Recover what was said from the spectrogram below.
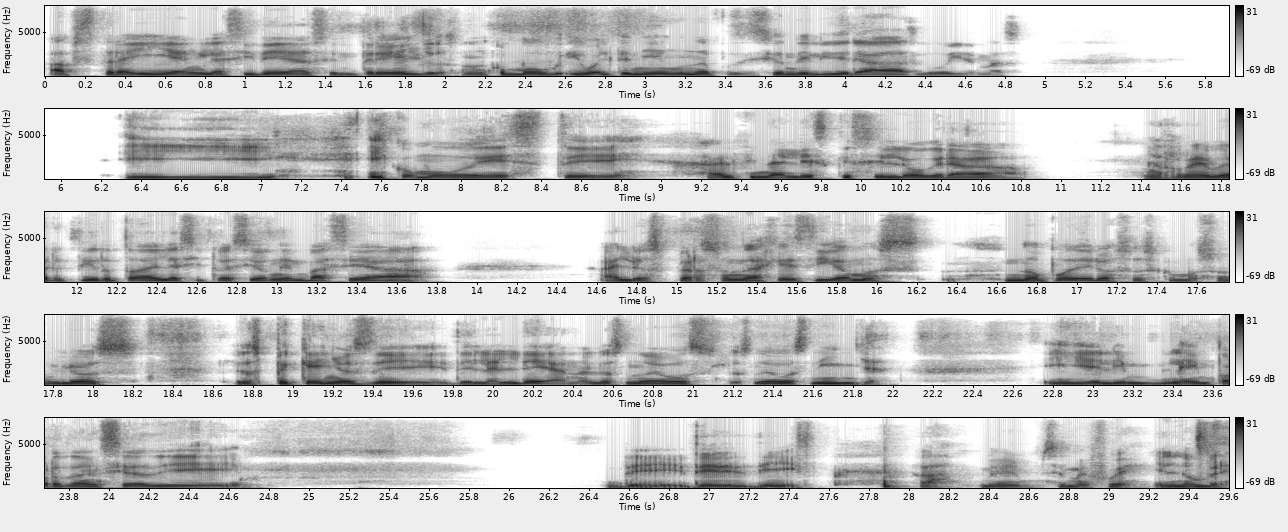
abstraían las ideas entre ellos, ¿no? Como igual tenían una posición de liderazgo y demás. Y, y cómo este, al final es que se logra revertir toda la situación en base a, a los personajes, digamos, no poderosos como son los, los pequeños de, de la aldea, ¿no? Los nuevos, los nuevos ninja. Y el, la importancia de, de, de, de ah, se me fue el nombre.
